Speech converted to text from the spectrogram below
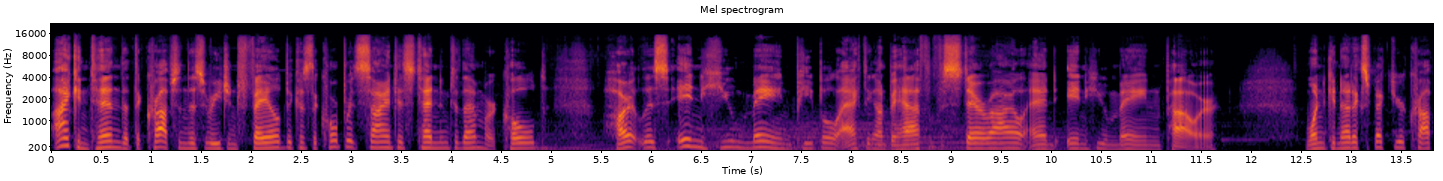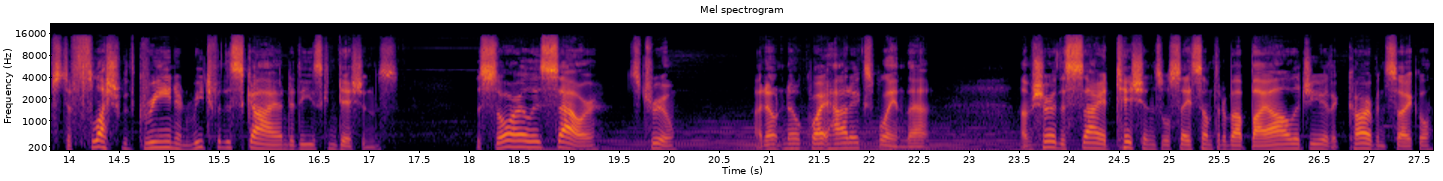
I contend that the crops in this region failed because the corporate scientists tending to them are cold, heartless, inhumane people acting on behalf of a sterile and inhumane power. One cannot expect your crops to flush with green and reach for the sky under these conditions. The soil is sour, it's true. I don't know quite how to explain that. I'm sure the scienticians will say something about biology or the carbon cycle.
